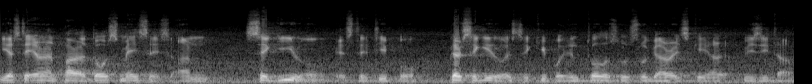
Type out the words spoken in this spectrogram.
Y este eran para dos meses, han seguido este tipo, perseguido este equipo en todos los lugares que han visitado.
